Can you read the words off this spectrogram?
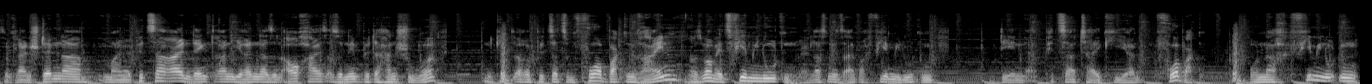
so einen kleinen Ständer, meine Pizza rein. Denkt dran, die Ränder sind auch heiß, also nehmt bitte Handschuhe und gebt eure Pizza zum Vorbacken rein. Das machen wir jetzt vier Minuten. Wir lassen jetzt einfach vier Minuten den Pizzateig hier vorbacken. Und nach vier Minuten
